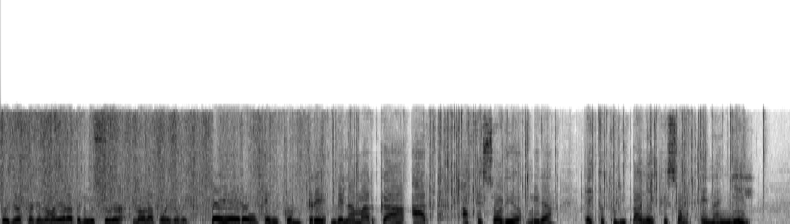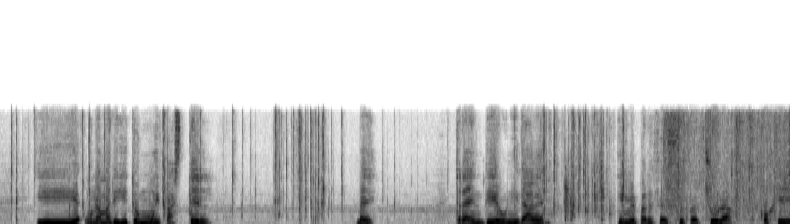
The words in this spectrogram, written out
pues yo hasta que no vaya a la península no la puedo ver. Pero encontré de la marca Art accesorios mira estos tulipanes que son en añil y un amarillito muy pastel. ¿veis? traen 10 unidades y me parecen súper chulas. Cogí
